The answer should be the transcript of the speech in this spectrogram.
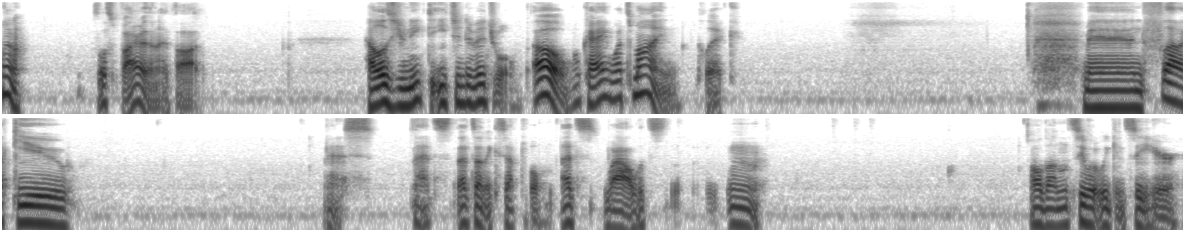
Huh. It's less fire than I thought. Hell is unique to each individual. Oh, okay. What's mine? Click. Man, fuck you. Yes. That's that's unacceptable. That's wow. Let's. Mm. Hold on. Let's see what we can see here.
